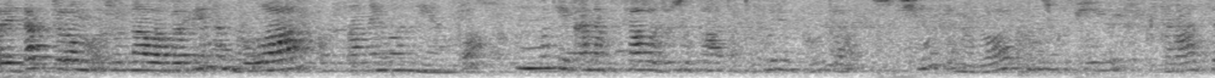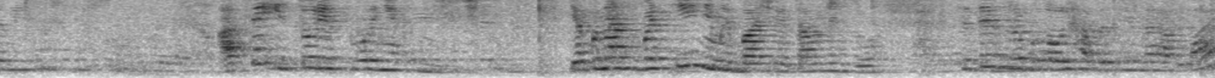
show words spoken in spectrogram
редактором журналу Барвінок була Оксана Іваненко, ну, яка написала дуже багато творів про Тараса Шевченка і назвала книжку свою Тарасові. А це історія створення книжечки. Як у нас в басейні ми бачили там внизу, це теж зробила Ольга Петрівна Рафай,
